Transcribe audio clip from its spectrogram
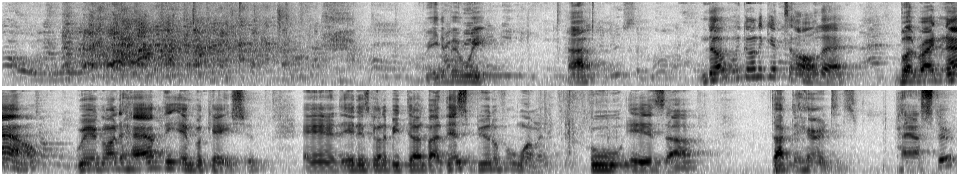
Read a bit weak. Huh? No, we're going to get to all that. But right now, we're going to have the invocation, and it is going to be done by this beautiful woman who is uh, Dr. Herrington's pastor,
